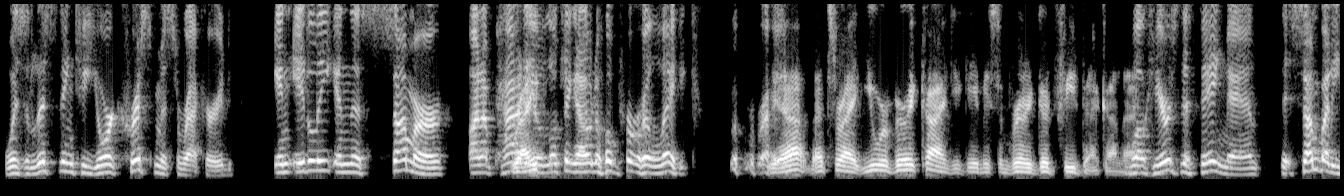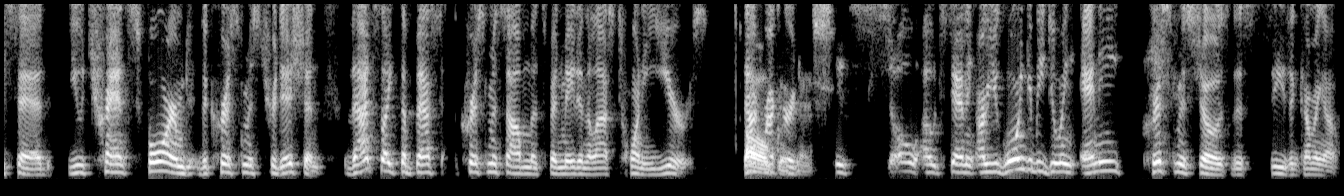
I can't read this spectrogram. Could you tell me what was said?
was listening to your Christmas record in Italy in the summer on a patio Right. looking out over a lake. right. Yeah, that's right. You were very kind. You gave me some very good feedback on that. Well, here's the thing, man. That somebody said you transformed the Christmas tradition. That's like the best Christmas album that's been made in the last 20 years. That oh record goodness. is so outstanding. Are you going to be doing any Christmas shows this season coming up?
